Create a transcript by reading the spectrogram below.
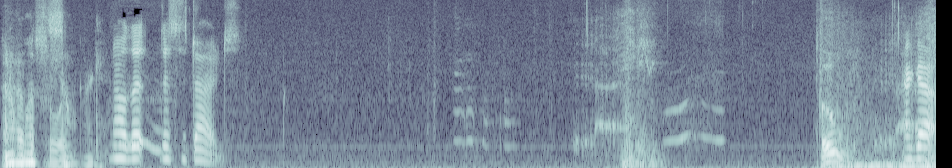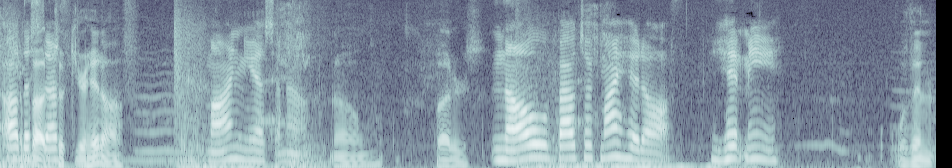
I have a want the sword. No, that this is Dad's. Oh, I got all the about stuff. took your head off. Mine? Yes, I know. No, butters. No, Bao took my head off. He hit me. Well then,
